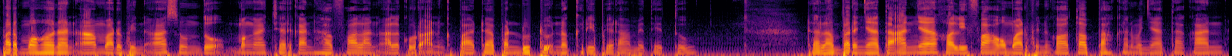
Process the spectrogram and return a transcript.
permohonan Amr bin As untuk mengajarkan hafalan Al-Qur'an kepada penduduk negeri piramid itu. Dalam pernyataannya Khalifah Umar bin Khattab bahkan menyatakan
